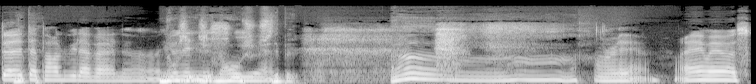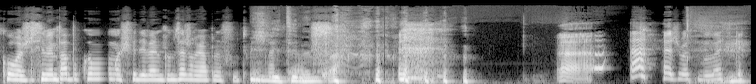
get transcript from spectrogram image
T'as pas relevé la vanne. Euh, non, non je, je sais pas. Ah Ouais, ouais, ouais, secours. Je sais même pas pourquoi moi je fais des vannes comme ça, je regarde pas le foot. J'y étais même pas. ah, je vois que Bomasque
